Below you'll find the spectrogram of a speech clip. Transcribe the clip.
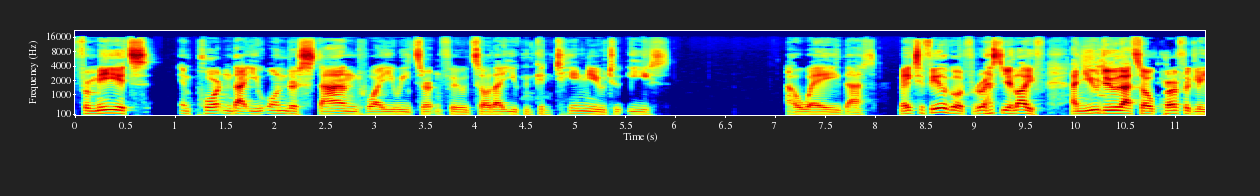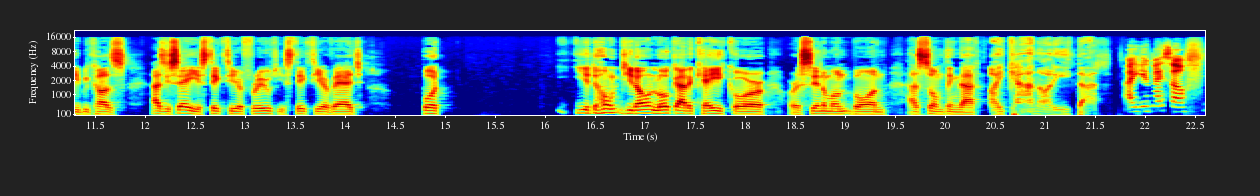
For me, it's important that you understand why you eat certain foods so that you can continue to eat a way that makes you feel good for the rest of your life. And you do that so perfectly because, as you say, you stick to your fruit, you stick to your veg, but you don't you don't look at a cake or or a cinnamon bun as something that I cannot eat that. I give myself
